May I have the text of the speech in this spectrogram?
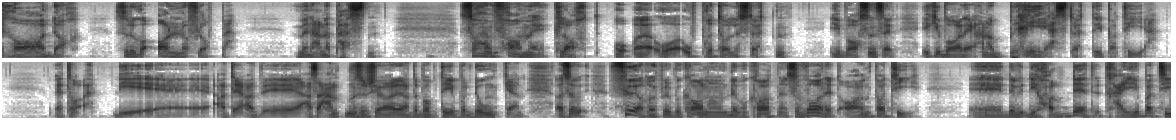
grader så det går an å floppe med denne pesten, så har han faen meg klart å, å opprettholde støtten i basen sin. Ikke bare det, han har bred støtte i partiet. Vet du hva, de, at, at, altså Enten så kjører de dette partiet på dunken altså Før republikanerne og demokratene så var det et annet parti de hadde et tredje parti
